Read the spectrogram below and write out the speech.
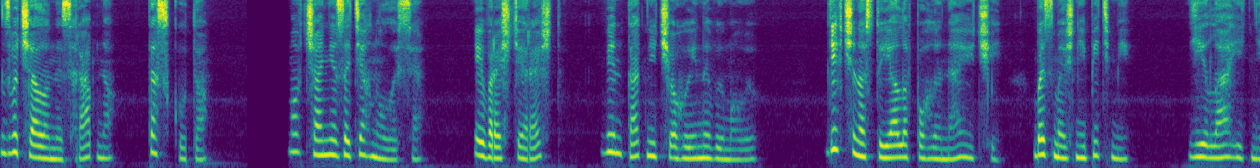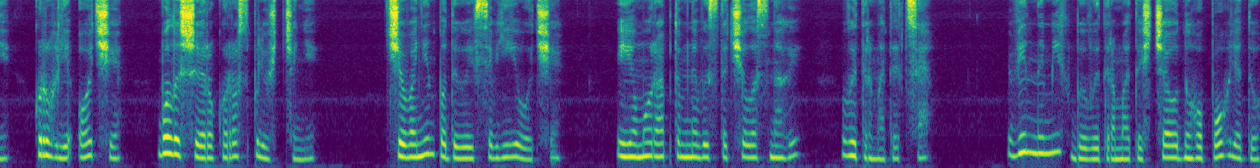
звучало незграбно та скуто. Мовчання затягнулося, і, врешті-решт, він так нічого і не вимовив. Дівчина стояла в поглинаючій, безмежній пітьмі. Її лагідні, круглі очі були широко розплющені. Чуванін подивився в її очі, і йому раптом не вистачило снаги витримати це. Він не міг би витримати ще одного погляду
